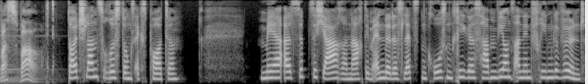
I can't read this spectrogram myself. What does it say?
Was war? Deutschlands Rüstungsexporte. Mehr als 70 Jahre nach dem Ende des letzten großen Krieges haben wir uns an den Frieden gewöhnt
